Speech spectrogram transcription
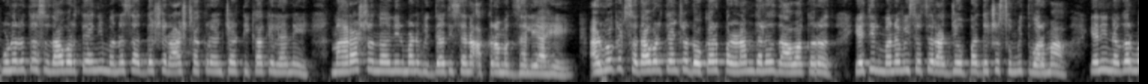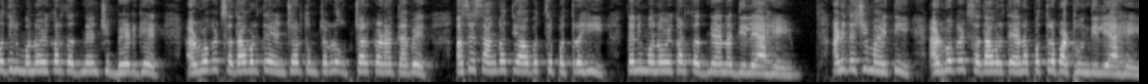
गुणरत्न सदावर्ते यांनी मनसे अध्यक्ष राज ठाकरे यांच्यावर टीका केल्याने महाराष्ट्र नवनिर्माण विद्यार्थी सेना आक्रमक झाली आहे. ॲडव्होकेट सदावर्ते यांच्या डोक्यावर परिणाम झाल्याचा दावा करत येथील मनविसेचे राज्य उपाध्यक्ष सुमित वर्मा यांनी नगरमधील मनोविकार तज्ज्ञांची भेट घेत ॲडव्होकेट सदावर्ते यांच्यावर तुमच्याकडे उपचार करण्यात यावेत असे सांगत याबाबतचे पत्रही त्यांनी मनोविकार तज्ज्ञांना दिले आहे. आणि त्याची माहिती ॲडव्होकेट सदावर्ते यांना पत्र पाठवून दिली आहे.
